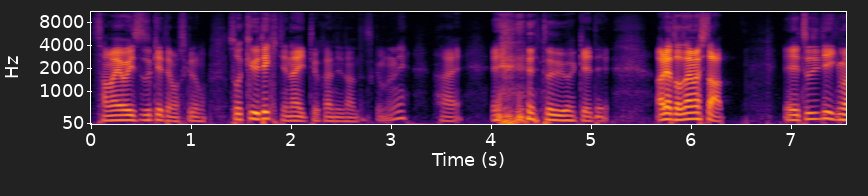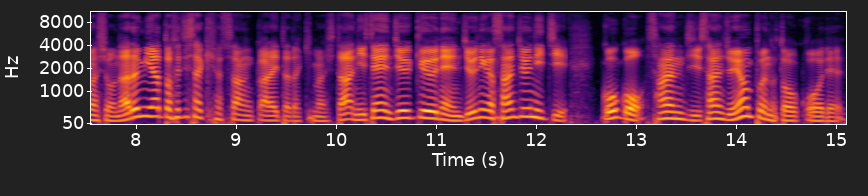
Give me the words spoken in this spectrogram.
さまよい続けてますけども、訴求できてないっていう感じなんですけどね。はい。というわけで、ありがとうございました。えー、続いていきましょう。成宮と藤崎さんからいただきました。2019年12月30日午後3時34分の投稿で、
